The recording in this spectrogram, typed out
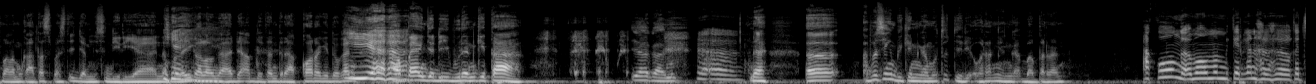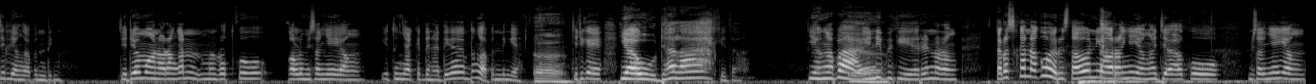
malam ke atas pasti jamnya sendirian apalagi kalau nggak ada updatean drakor gitu kan Iya. apa yang jadi hiburan kita ya kan Heeh. nah eh, apa sih yang bikin kamu tuh jadi orang yang nggak baperan aku nggak mau memikirkan hal-hal kecil yang nggak penting. Jadi omongan orang kan menurutku kalau misalnya yang itu nyakitin hati kan itu nggak penting ya. Eh, jadi kayak ya udahlah gitu. Ya ngapain Iya. dipikirin orang? Terus kan aku harus tahu nih orangnya yang ngajak aku. Misalnya yang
